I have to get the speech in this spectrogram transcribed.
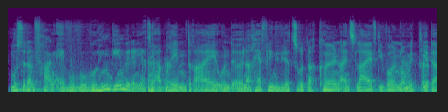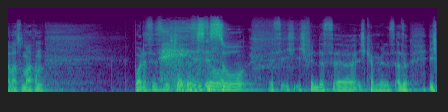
musste dann fragen, ey, wo, wo, wohin gehen wir denn jetzt? Ja, ja Bremen 3 und äh, nachher fliegen wir wieder zurück nach Köln, 1 live, die wollen noch mit dir da was machen. Boah, das ist, ich, das es ist, so. Das, ich ich finde das, äh, ich kann mir das, also ich,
